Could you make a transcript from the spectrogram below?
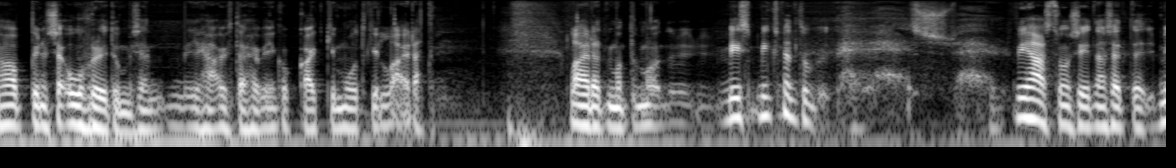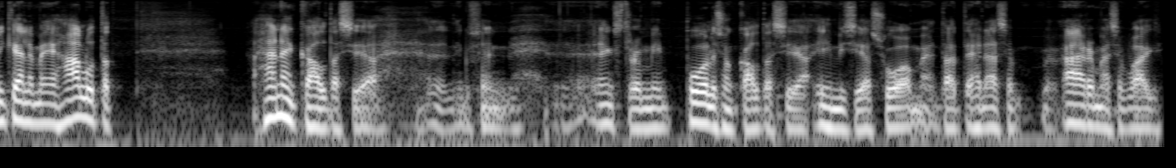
He ovat oppinut sen uhriutumisen ihan yhtä hyvin kuin kaikki muutkin laidat. laidat mutta, mutta miksi, miksi mä vihastun siitä on se, että mikäli me ei haluta hänen kaltaisia, niin sen Engströmin puolison kaltaisia ihmisiä Suomeen tai tehdään se äärimmäisen vaikea,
